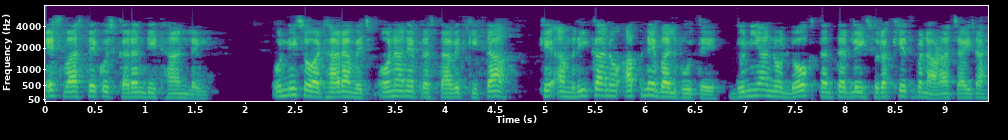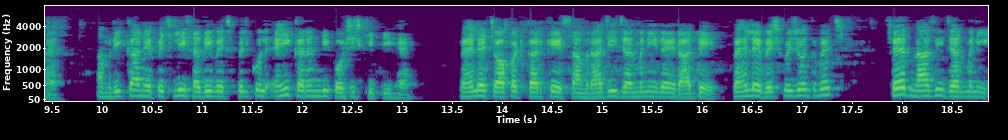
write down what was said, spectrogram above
ਇਸ ਵਾਸਤੇ ਕੁਝ ਕਰਨ ਦੀ ਠਾਣ ਲਈ। 1918 ਵਿੱਚ ਉਹਨਾਂ ਨੇ ਪ੍ਰਸਤਾਵਿਤ ਕੀਤਾ ਕਿ ਅਮਰੀਕਾ ਨੂੰ ਆਪਣੇ ਬਲਬੂਤੇ ਦੁਨੀਆ ਨੂੰ ਲੋਕਤੰਤਰ ਲਈ ਸੁਰੱਖਿਅਤ ਬਣਾਉਣਾ ਚਾਹੀਦਾ ਹੈ। ਅਮਰੀਕਾ ਨੇ ਪਿਛਲੀ ਸਦੀ ਵਿੱਚ ਬਿਲਕੁਲ ਇਹੀ ਕਰਨ ਦੀ ਕੋਸ਼ਿਸ਼ ਕੀਤੀ ਹੈ। ਪਹਿਲੇ ਚੌਪਟ ਕਰਕੇ ਸਾਮਰਾਜੀ ਜਰਮਨੀ ਦੇ ਇਰਾਦੇ, ਪਹਿਲੇ ਵਿਸ਼ਵ ਯੁੱਧ ਵਿੱਚ, ਫਿਰ ਨਾਜ਼ੀ ਜਰਮਨੀ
